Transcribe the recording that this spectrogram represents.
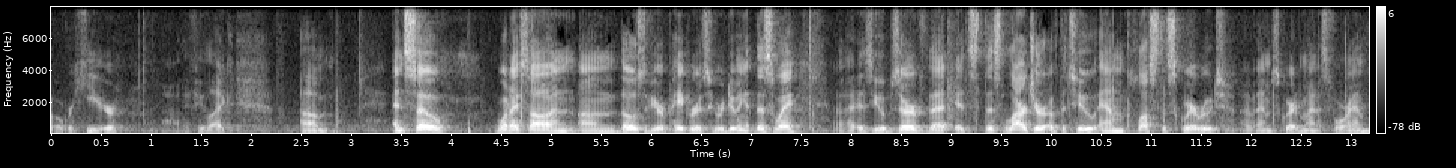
over here, uh, if you like. Um, and so what I saw on, on those of your papers who are doing it this way uh, is you observe that it's this larger of the two, m plus the square root of m squared minus 4m,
